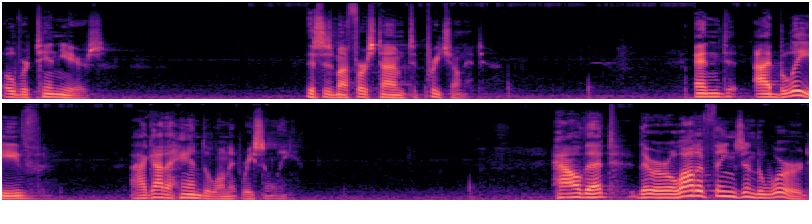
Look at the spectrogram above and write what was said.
over 10 years. This is my first time to preach on it. And I believe I got a handle on it recently. How that there are a lot of things in the Word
